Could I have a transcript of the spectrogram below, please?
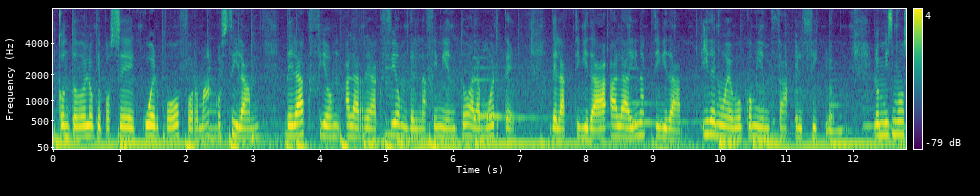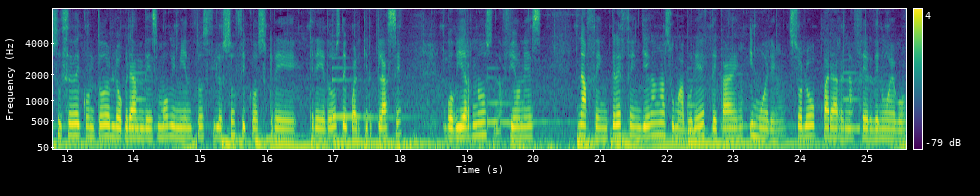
Y con todo lo que posee cuerpo o forma, oscilan de la acción a la reacción, del nacimiento a la muerte, de la actividad a la inactividad, y de nuevo comienza el ciclo. Lo mismo sucede con todos los grandes movimientos filosóficos, credos de cualquier clase, gobiernos, naciones, Nacen, crecen, llegan a su madurez, decaen y mueren, solo para renacer de nuevo.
